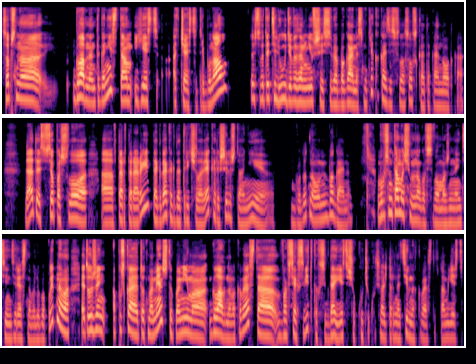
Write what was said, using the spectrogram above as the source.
Собственно, главный антагонист там есть отчасти трибунал, то есть вот эти люди, возомнившие себя богами, смотри, какая здесь философская такая нотка. Да, то есть все пошло э, в тартарары тогда, когда три человека решили, что они будут новыми богами. В общем, там очень много всего можно найти интересного, любопытного. Это уже опуская тот момент, что помимо главного квеста во всех свитках всегда есть еще куча-куча альтернативных квестов. Там есть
